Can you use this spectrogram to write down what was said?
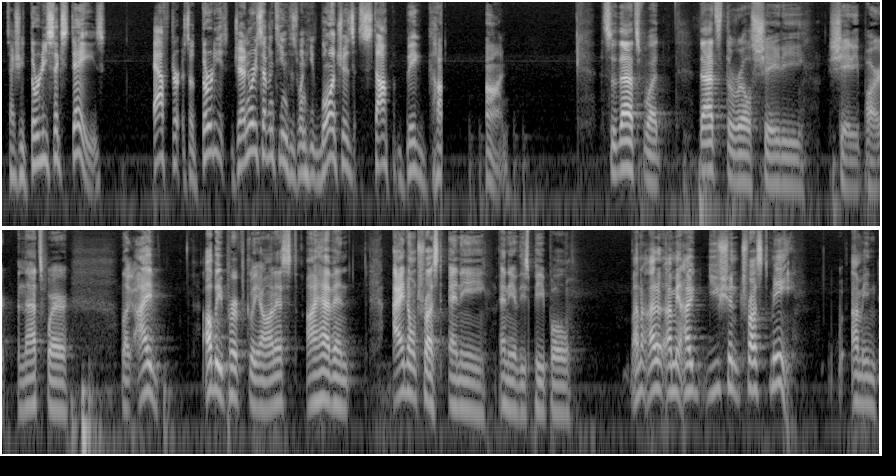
It's actually 36 days after. So 30 January 17th is when he launches Stop Big Con. So that's what that's the real shady shady part. And that's where like I I'll be perfectly honest, I haven't I don't trust any any of these people. I don't, I, don't, I mean, I you shouldn't trust me. I mean,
